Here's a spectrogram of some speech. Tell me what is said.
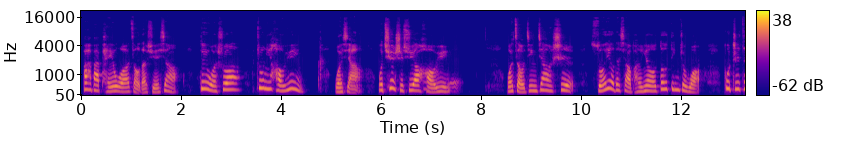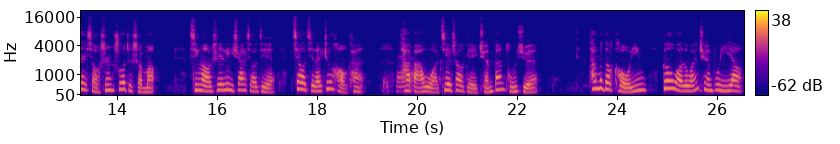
爸爸陪我走到学校，对我说：“祝你好运。”我想，我确实需要好运。我走进教室，所有的小朋友都盯着我。不知在小声说着什么。新老师丽莎小姐笑起来真好看。她把我介绍给全班同学，他们的口音跟我的完全不一样。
